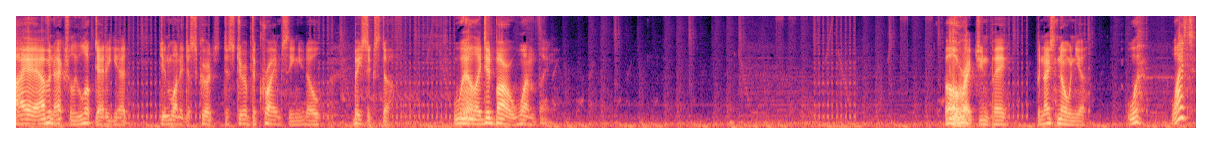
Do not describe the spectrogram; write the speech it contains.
I haven't actually looked at it yet. Didn't want to disturb the crime scene, you know. Basic stuff. Well, I did borrow one thing. Alright, Junpei. Been nice knowing you. What? What?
